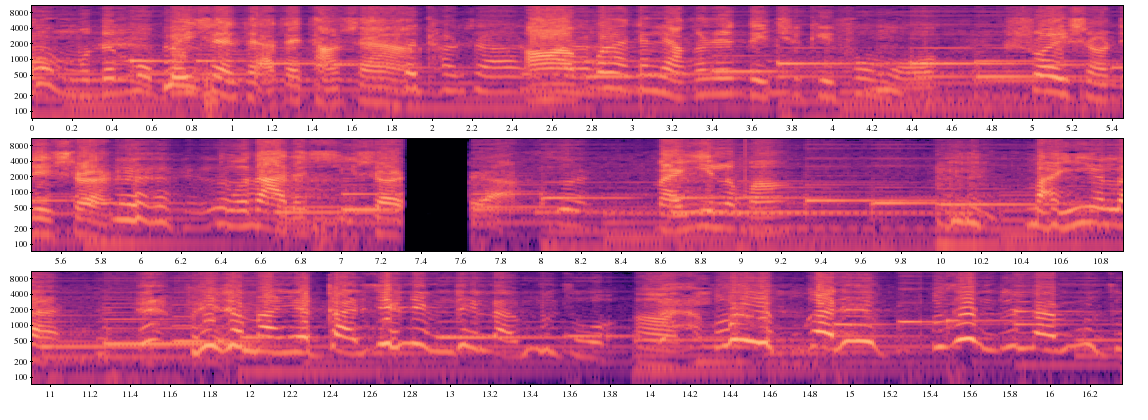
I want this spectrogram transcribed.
父母的墓碑现在在唐山啊，在唐山啊，过两天两个人得去给父母说一声这事儿，多大的喜事儿啊！对，满意了吗？满意了。非常满意，感谢你们这栏目组。啊，我也不感谢，不是你这栏目组，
